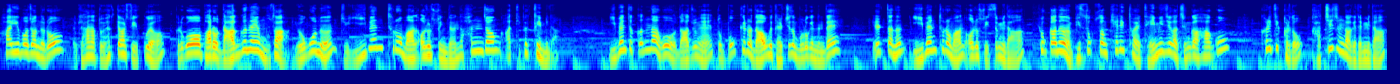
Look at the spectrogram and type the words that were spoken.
하위 버전으로 이렇게 하나 또 획득할 수 있고요. 그리고 바로 나그네 무사 요거는 지금 이벤트로만 얻을 수 있는 한정 아티팩트입니다. 이벤트 끝나고 나중에 또 뽑기로 나오게 될지는 모르겠는데 일단은 이벤트로만 얻을 수 있습니다. 효과는 비속성 캐릭터의 damage가 증가하고 critical도 같이 증가하게 됩니다.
